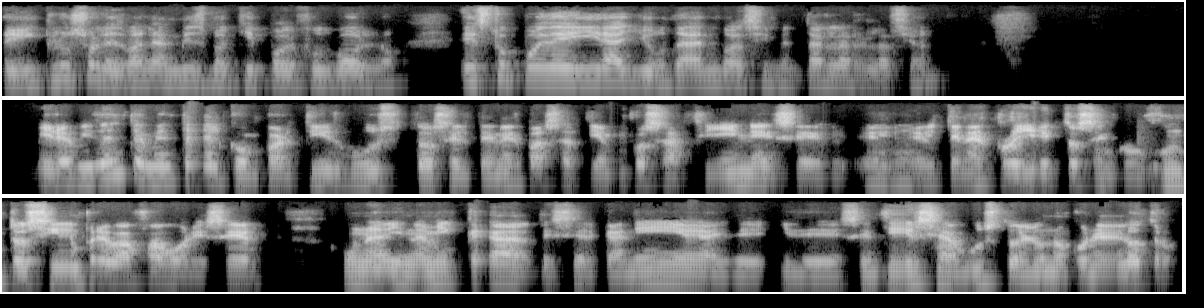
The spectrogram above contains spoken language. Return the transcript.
e incluso les van al mismo equipo de fútbol, ¿no? ¿Esto puede ir ayudando a cimentar la relación? Mira, evidentemente el compartir gustos, el tener pasatiempos afines, el, tener proyectos en conjunto siempre va a favorecer una dinámica de cercanía y de, sentirse a gusto el uno con el otro.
